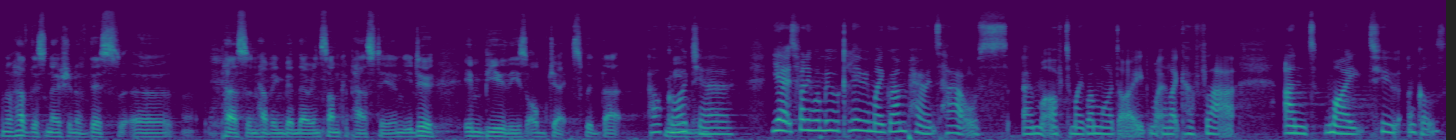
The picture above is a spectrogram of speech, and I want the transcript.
kind of have this notion of this uh, person having been there in some capacity, and you do imbue these objects with that. Oh God, meaning. yeah, yeah. It's funny when we were clearing my grandparents' house um, after my grandma died, my, like her flat, and my two uncles.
